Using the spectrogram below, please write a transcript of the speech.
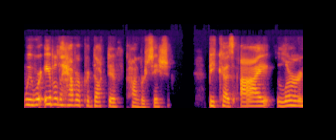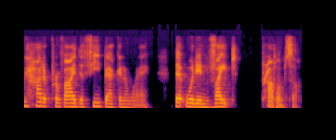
we were able to have a productive conversation because I learned how to provide the feedback in a way that would invite problem solving.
